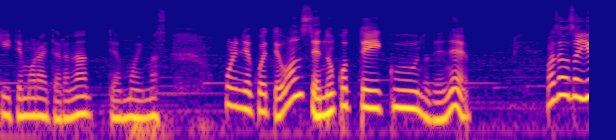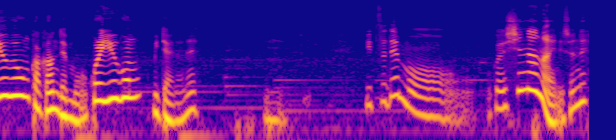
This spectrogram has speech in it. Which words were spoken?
聞いてもらえたらなって思います。これねこうやって音声残っていくのでねわざわざ遺言書かんでもこれ遺言みたいなね、うん、いつでもこれ死なないんですよね。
